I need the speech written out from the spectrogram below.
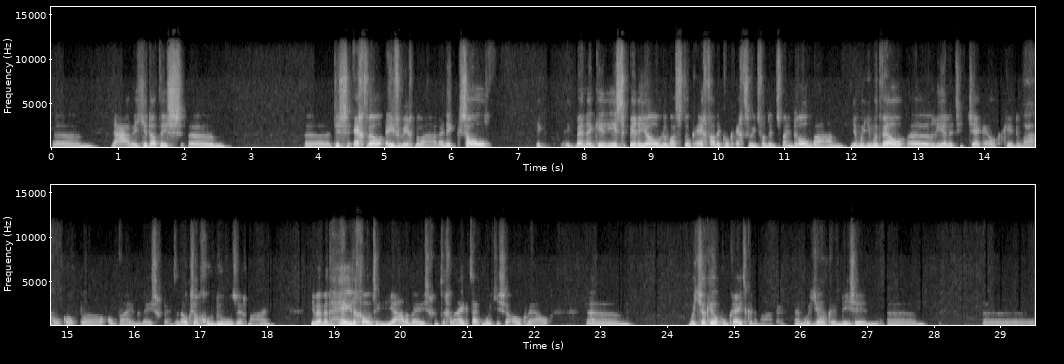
um, ja, weet je, dat is. het is echt wel evenwicht bewaren. En ik zal ik ben denk ik in de eerste periode was het ook echt, had ik ook echt zoiets van dit is mijn droombaan. Je moet, je moet wel een reality check elke keer doen, ja. ook op, op waar je mee bezig bent. En ook zo'n goed doel, zeg maar. Je bent met hele grote idealen bezig en tegelijkertijd moet je ze ook wel, um, moet je ze ook heel concreet kunnen maken. En moet je ja. ook in die zin, um, uh,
